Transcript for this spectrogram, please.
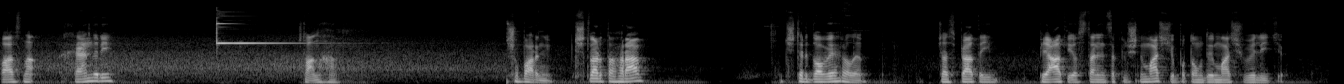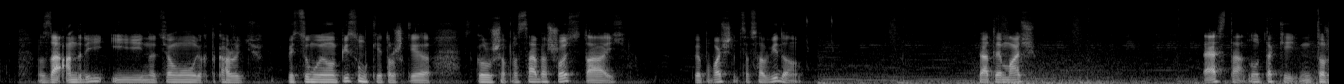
Пас на Хенрі. Штанга. Що, парні? Четверта гра. 4-2 виграли. Зараз п'ятий, п'ятий останній заключний матч, і потім один матч в еліті. За Андрій. І на цьому, як то кажуть, підсумуємо підсумки, трошки скажу ще про себе щось, та й ви побачите це все в відео. П'ятий матч. Теста. Ну такий. Ну, теж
